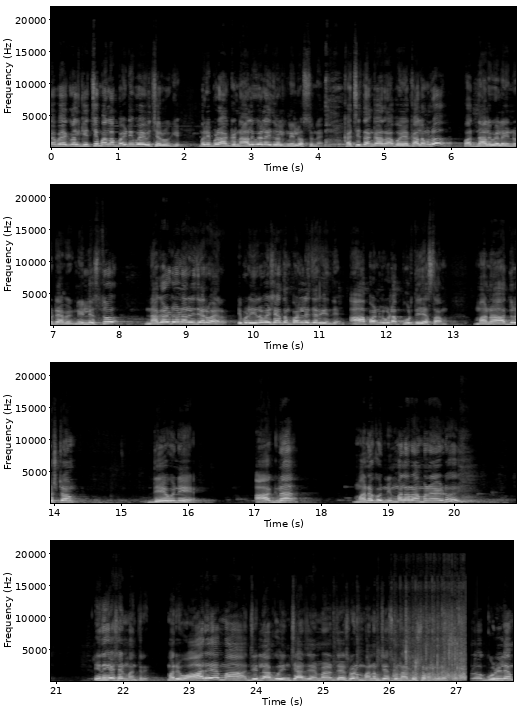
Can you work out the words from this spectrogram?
యాభై ఎకరాలకి ఇచ్చి మళ్ళీ బయటికి పోయేవి చెరువుకి. మరి ఇప్పుడు అక్కడ నాలుగు వేల ఐదు వేలకు నీళ్ళు వస్తున్నాయి. ఖచ్చితంగా రాబోయే కాలంలో పద్నాలుగు వేల నూట యాభైకి నీళ్ళు ఇస్తూ నగర్డోన రిజర్వాయర్ ఇప్పుడు ఇరవై శాతం పనులే జరిగింది. ఆ పనులు కూడా పూర్తి చేస్తాం. మన అదృష్టం దేవుని ఆజ్ఞ మనకు నిమ్మల రామనాయుడు ఇరిగేషన్ మంత్రి. మరి వారే మా జిల్లాకు ఇన్ఛార్జ్ చేసుకోవడం మనం చేసుకున్న అదృష్టం అని కూడా చెప్పారు. గుళ్ళెం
